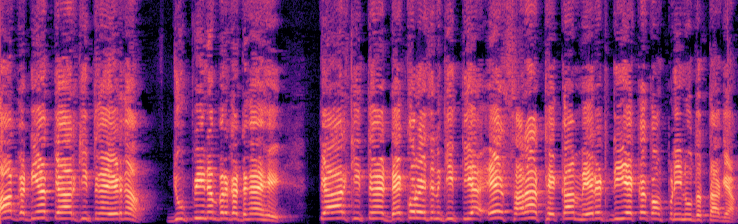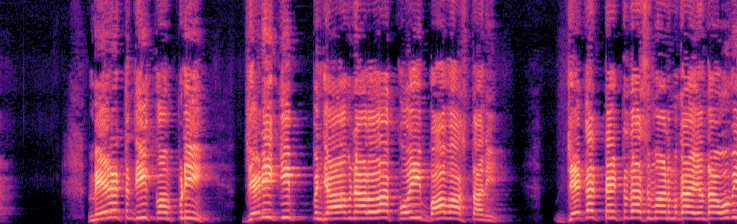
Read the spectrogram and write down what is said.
ਆਹ ਗੱਡੀਆਂ ਤਿਆਰ ਕੀਤੀਆਂ ਜਿਹੜੀਆਂ ਯੂਪੀ ਨੰਬਰ ਗੱਡੀਆਂ ਇਹ। ਤਿਆਰ ਕੀਤੀਆਂ ਡੈਕੋਰੇਸ਼ਨ ਕੀਤੀ ਹੈ, ਇਹ ਸਾਰਾ ਠੇਕਾ ਮੇਰਟ ਦੀ ਇੱਕ ਕੰਪਨੀ ਨੂੰ ਦਿੱਤਾ ਗਿਆ। ਮੇਰਟ ਦੀ ਕੰਪਨੀ ਜਿਹੜੀ ਕਿ ਪੰਜਾਬ ਨਾਲ ਉਹਦਾ ਕੋਈ ਬਾਹ ਵਾਸਤਾ ਨਹੀਂ। ਜੇਕਰ ਟੈਂਟ ਦਾ ਸਮਾਨ ਮੰਗਾਇਆ ਜਾਂਦਾ, ਉਹ ਵੀ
